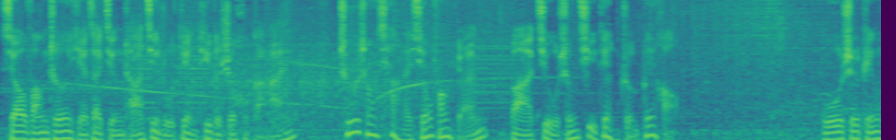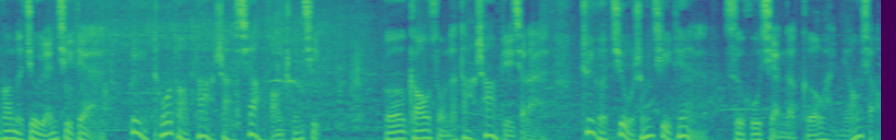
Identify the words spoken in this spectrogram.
消防车也在警察进入电梯的时候赶来，车上下来消防员，把救生气垫准备好。五十平方的救援气垫被拖到大厦下方充气，和高耸的大厦比起来，这个救生气垫似乎显得格外渺小。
